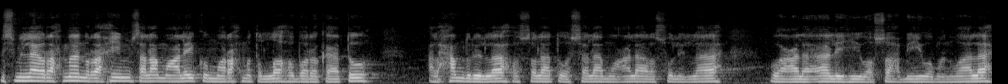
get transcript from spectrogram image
Bismillahirrahmanirrahim. Assalamualaikum warahmatullahi wabarakatuh. Alhamdulillah wassalatu wassalamu ala Rasulillah wa ala alihi wa sahbihi wa man walah.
